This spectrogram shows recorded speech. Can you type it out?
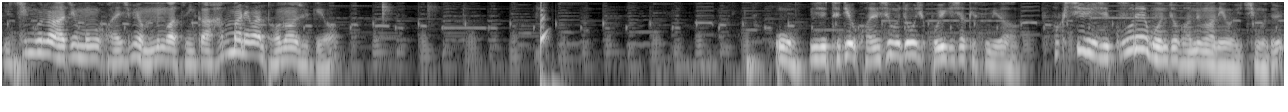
이 친구는 아직 뭔가 관심이 없는 것 같으니까 한 마리만 더 넣어줄게요. 오 이제 드디어 관심을 조금씩 보이기 시작했습니다. 확실히 이제 꿀에 먼저 반응하네요 이 친구들.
